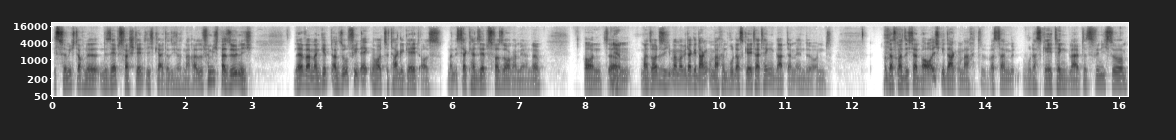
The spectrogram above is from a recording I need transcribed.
ist für mich doch eine, eine Selbstverständlichkeit, dass ich das mache. Also für mich persönlich, ne, weil man gibt an so vielen Ecken heutzutage Geld aus. Man ist ja kein Selbstversorger mehr, ne? Und ähm, ja. man sollte sich immer mal wieder Gedanken machen, wo das Geld halt hängen bleibt am Ende. Und und dass man sich dann bei euch Gedanken macht, was dann mit, wo das Geld hängen bleibt, das finde ich so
